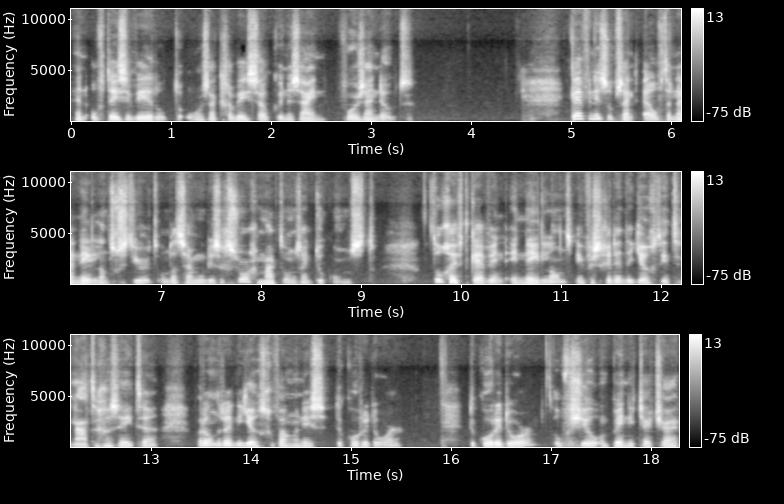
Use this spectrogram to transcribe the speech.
en of deze wereld de oorzaak geweest zou kunnen zijn voor zijn dood. Kevin is op zijn elfde naar Nederland gestuurd omdat zijn moeder zich zorgen maakte om zijn toekomst. Toch heeft Kevin in Nederland in verschillende jeugdinternaten gezeten, waaronder in de jeugdgevangenis De Corridor. De Corridor, officieel een penitentiair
